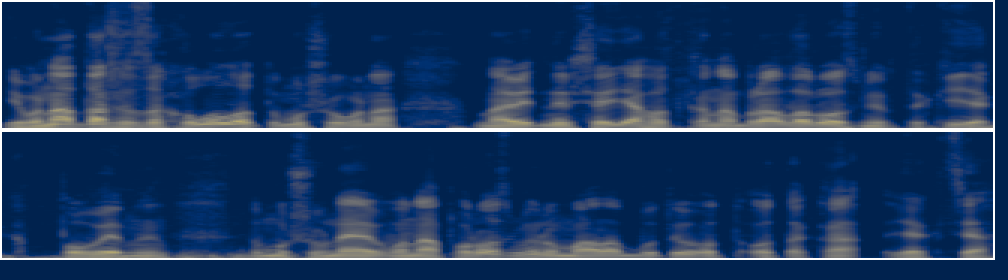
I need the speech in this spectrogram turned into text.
І вона навіть захолола, тому що вона навіть не вся ягодка набрала розмір такий, як повинен. Тому що в неї вона по розміру мала бути от, отака, як ця.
